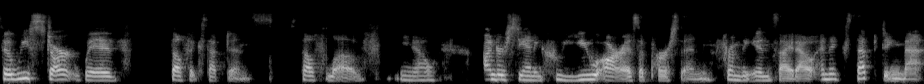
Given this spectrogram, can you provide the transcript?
So we start with self-acceptance, self-love, you know, understanding who you are as a person from the inside out and accepting that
